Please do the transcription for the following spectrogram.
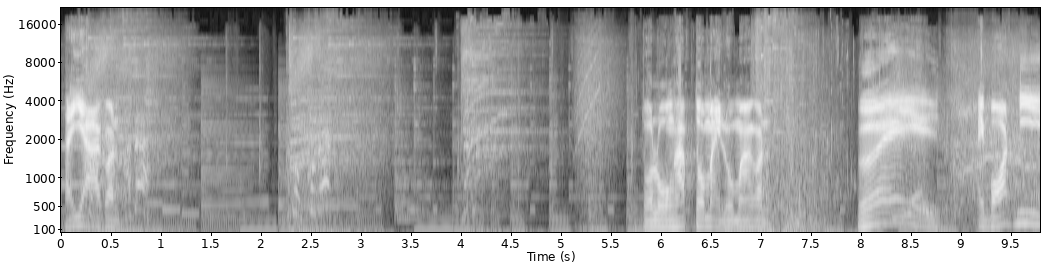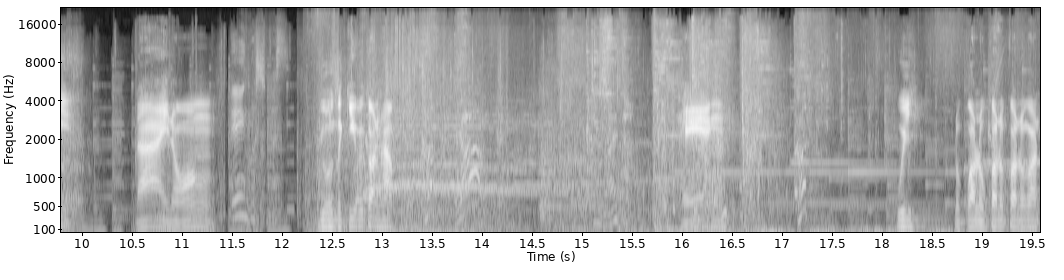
ใช้ยาก่อน ตัวลงครับตัวใหม่ลงมาก่อน เฮ้ย ไอ้บอสนี่ ได้น้องโยนสกิลไปก่อนครับ แทง อุ้ยลบก่อนลบก่อนลบก่อนลบก่อน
